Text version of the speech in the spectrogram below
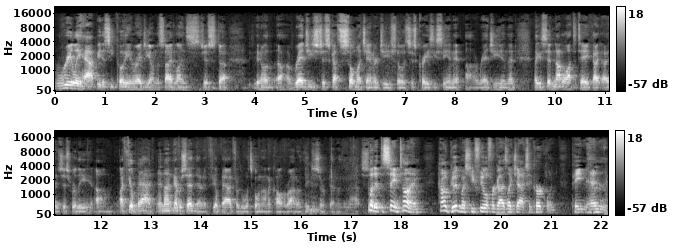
really happy to see Cody and Reggie on the sidelines. Just uh, you know, uh, Reggie's just got so much energy, so it's just crazy seeing it, uh, Reggie. And then, like I said, not a lot to take. I, I was just really, um, I feel bad, and I've never said that. I feel bad for what's going on in Colorado. They deserve better than that. So. But at the same time, how good must you feel for guys like Jackson Kirkland, Peyton Henry,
